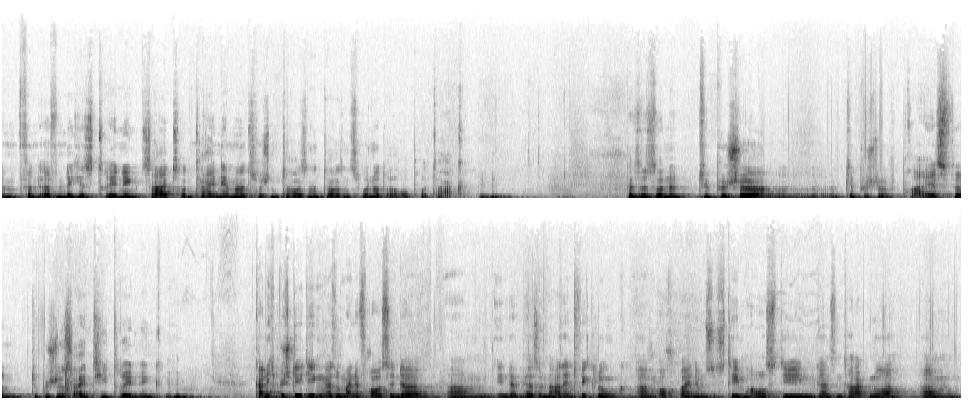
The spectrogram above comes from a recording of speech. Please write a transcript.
ähm, für ein öffentliches Training zahlt so ein Teilnehmer zwischen 1000 und 1200 Euro pro Tag. Mhm. Das ist so ein typischer, äh, typischer Preis für ein typisches IT-Training. Mhm. Kann ich bestätigen, also meine Frau ist in der, ähm, in der Personalentwicklung, ähm, auch bei einem Systemhaus, die den ganzen Tag nur ähm,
